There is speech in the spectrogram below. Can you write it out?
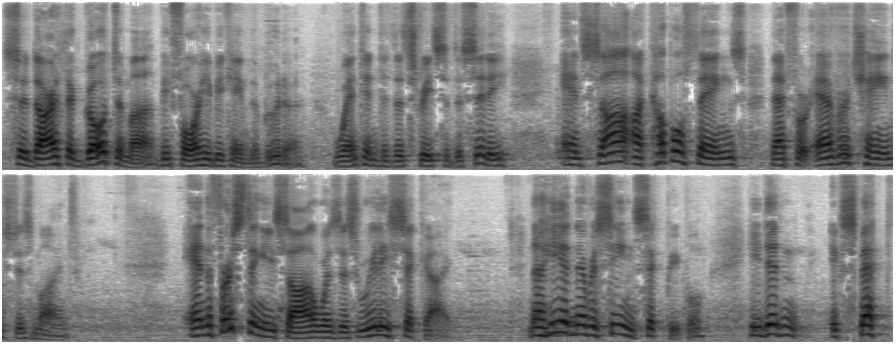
Siddhartha Gautama, before he became the Buddha, went into the streets of the city and saw a couple things that forever changed his mind. And the first thing he saw was this really sick guy. Now, he had never seen sick people, he didn't expect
